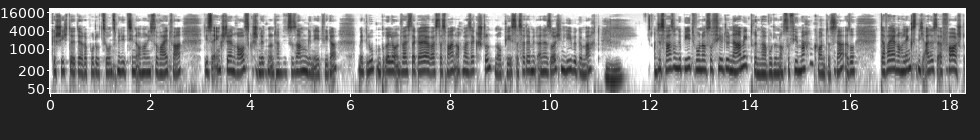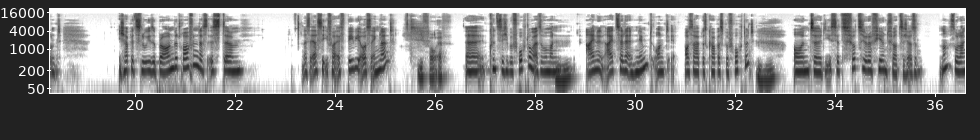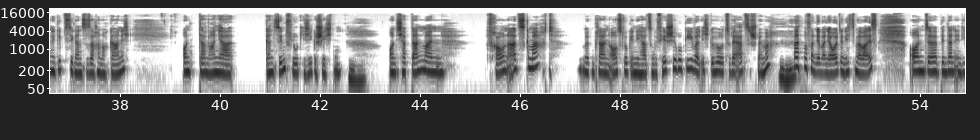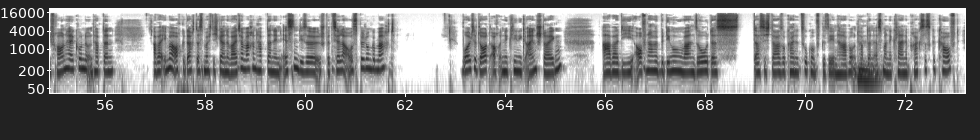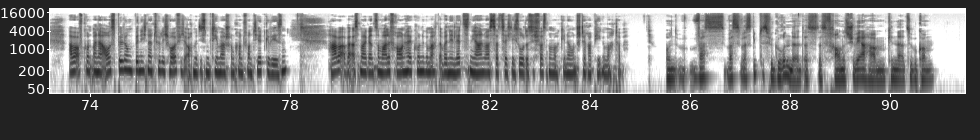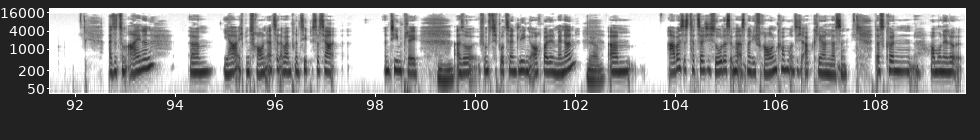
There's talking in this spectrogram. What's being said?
Geschichte der Reproduktionsmedizin auch noch nicht so weit war, diese Engstellen rausgeschnitten und haben die zusammengenäht wieder mit Lupenbrille und weiß der Geier was. Das waren auch mal sechs Stunden OPs. Das hat er mit einer solchen Liebe gemacht. Mhm. Und es war so ein Gebiet, wo noch so viel Dynamik drin war, wo du noch so viel machen konntest, ja. Also da war ja noch längst nicht alles erforscht. Und ich habe jetzt Louise Brown getroffen. Das ist ähm, das erste IVF-Baby aus England. IVF? Äh, künstliche Befruchtung, also wo man Mhm. eine Eizelle entnimmt und außerhalb des Körpers befruchtet. Mhm. Und äh, die ist jetzt 40 oder 44, also ne, so lange gibt's die ganze Sache noch gar nicht. Und da waren ja ganz sinnflutliche Geschichten. Mhm. Und ich habe dann meinen Frauenarzt gemacht mit einem kleinen Ausflug in die Herz- und Gefäßchirurgie, weil ich gehöre zu der Ärzteschwemme, Mhm. von der man ja heute nichts mehr weiß. Und äh, bin dann in die Frauenheilkunde und habe dann aber immer auch gedacht, das möchte ich gerne weitermachen. Habe dann in Essen diese spezielle Ausbildung gemacht, wollte dort auch in eine Klinik einsteigen, aber die Aufnahmebedingungen waren so, dass dass ich da so keine Zukunft gesehen habe und habe Mhm. dann erstmal eine kleine Praxis gekauft. Aber aufgrund meiner Ausbildung bin ich natürlich häufig auch mit diesem Thema schon konfrontiert gewesen. Habe aber erstmal ganz normale Frauenheilkunde gemacht, aber in den letzten Jahren war es tatsächlich so, dass ich fast nur noch Kinderwunschtherapie gemacht habe. Und was, was, was gibt es für Gründe, dass, dass Frauen es schwer haben, Kinder zu bekommen? Also zum einen, ähm, ja, ich bin Frauenärztin, aber im Prinzip ist das ja ein Teamplay. Mhm. Also 50 Prozent liegen auch bei den Männern. Ja. Ähm, aber es ist tatsächlich so, dass immer erstmal die Frauen kommen und sich abklären lassen. Das können hormonelle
